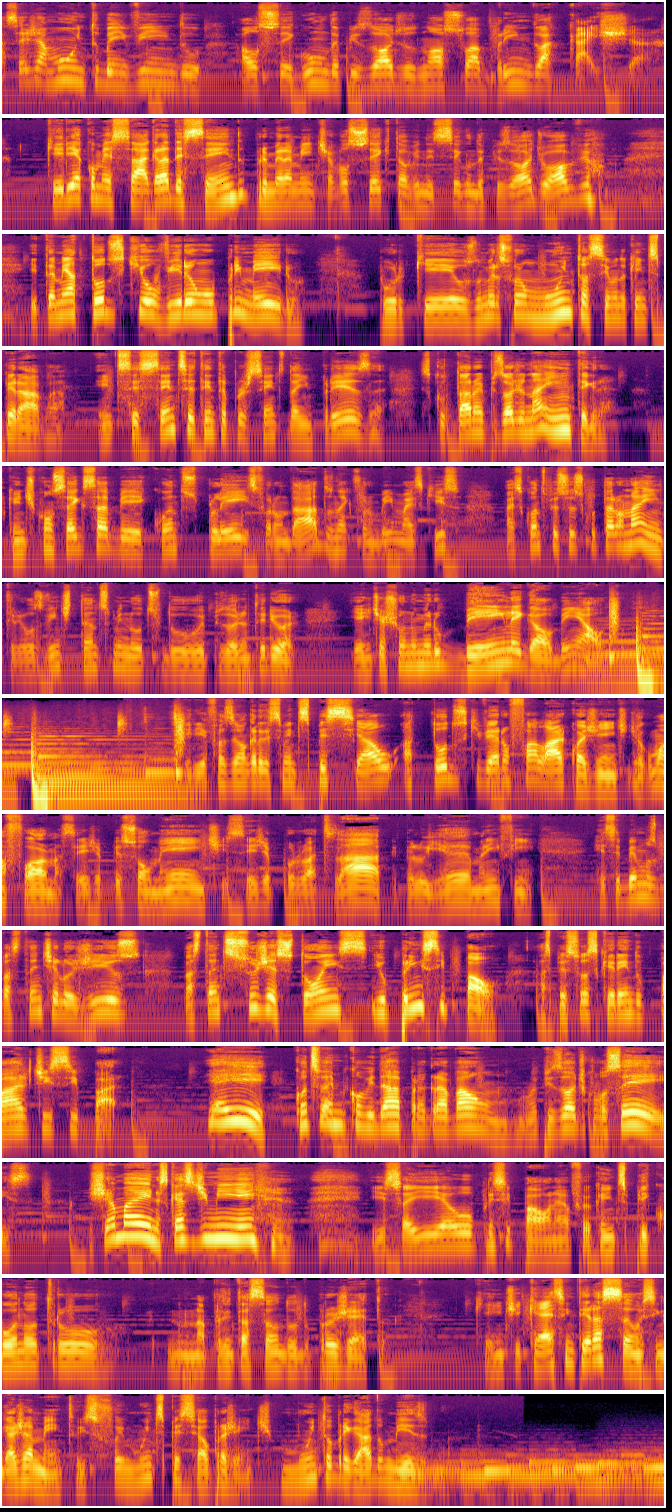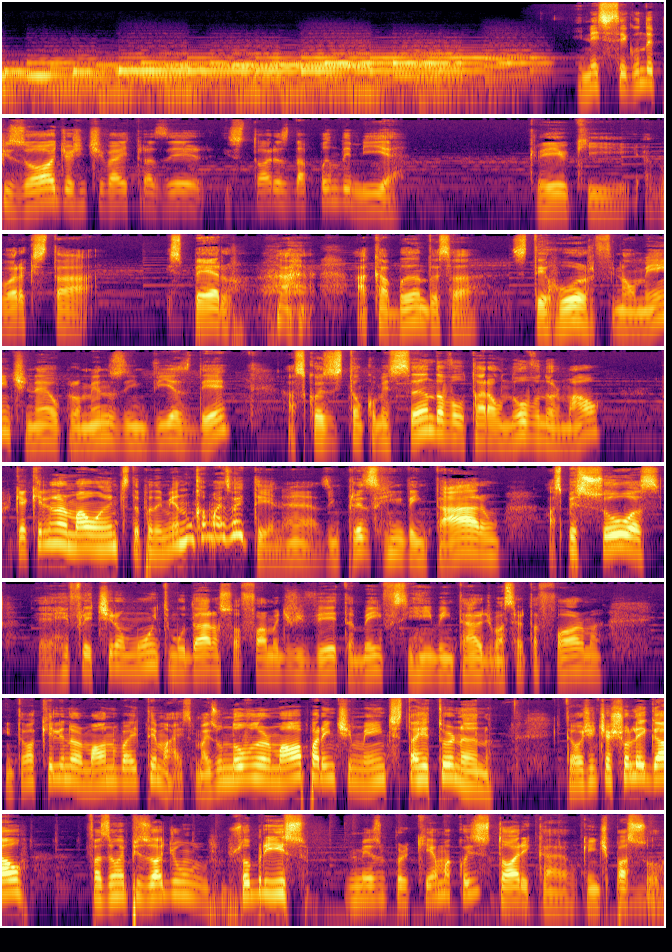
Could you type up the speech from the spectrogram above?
Olá! Seja muito bem-vindo ao segundo episódio do nosso Abrindo a Caixa. Queria começar agradecendo, primeiramente a você que está ouvindo esse segundo episódio, óbvio, e também a todos que ouviram o primeiro, porque os números foram muito acima do que a gente esperava. Entre 60% e 70% da empresa escutaram o episódio na íntegra. Porque a gente consegue saber quantos plays foram dados, né? Que foram bem mais que isso, mas quantas pessoas escutaram na íntegra, os 20 e tantos minutos do episódio anterior. E a gente achou um número bem legal, bem alto. Queria fazer um agradecimento especial a todos que vieram falar com a gente de alguma forma, seja pessoalmente, seja por WhatsApp, pelo Yammer, enfim. Recebemos bastante elogios, bastante sugestões e o principal, as pessoas querendo participar. E aí, quando você vai me convidar para gravar um, um, episódio com vocês? Me chama aí, não esquece de mim, hein? Isso aí é o principal, né? Foi o que a gente explicou no outro, na apresentação do, do projeto. Que a gente quer essa interação, esse engajamento. Isso foi muito especial pra gente. Muito obrigado mesmo. E nesse segundo episódio a gente vai trazer histórias da pandemia. Creio que agora que está espero, acabando essa, esse terror finalmente, né? Ou pelo menos em vias de, as coisas estão começando a voltar ao novo normal. Porque aquele normal antes da pandemia nunca mais vai ter, né? As empresas reinventaram, as pessoas é, refletiram muito, mudaram sua forma de viver também, se reinventaram de uma certa forma. Então aquele normal não vai ter mais. Mas o novo normal aparentemente está retornando. Então a gente achou legal fazer um episódio sobre isso, mesmo porque é uma coisa histórica o que a gente passou.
